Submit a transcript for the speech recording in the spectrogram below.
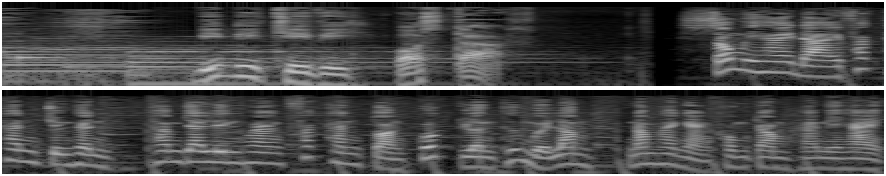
BBTV Postcard 62 đài phát thanh truyền hình tham gia liên hoan phát thanh toàn quốc lần thứ 15 năm 2022.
